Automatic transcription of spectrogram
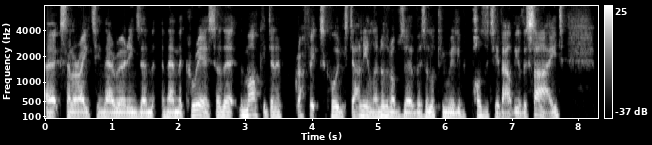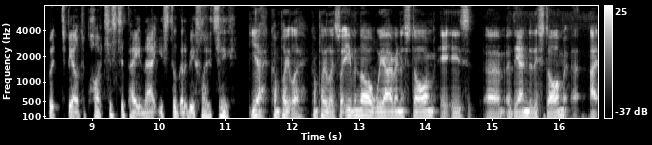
uh, accelerating their earnings and, and then the career. So the, the market demographics, according to Daniel and other observers, are looking really positive out the other side. But to be able to participate in that, you've still got to be floating. Yeah, completely, completely. So even though we are in a storm, it is um, at the end of this storm. I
